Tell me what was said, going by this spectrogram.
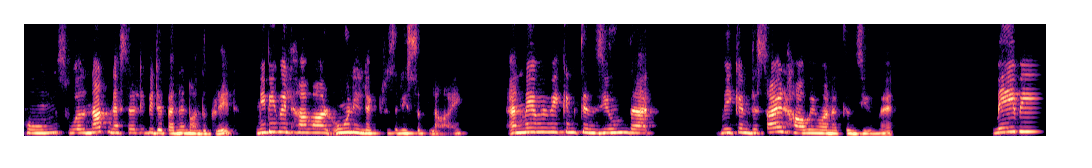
homes will not necessarily be dependent on the grid. Maybe we'll have our own electricity supply, and maybe we can consume that. We can decide how we want to consume it. Maybe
